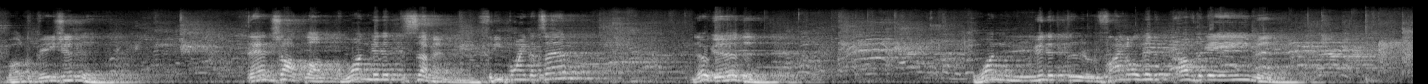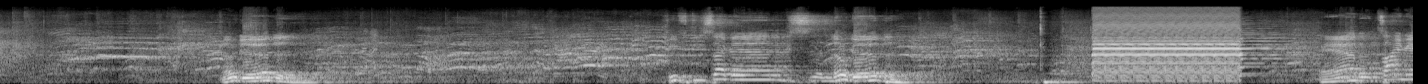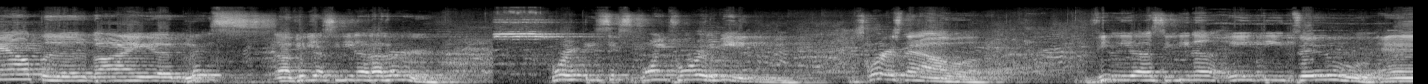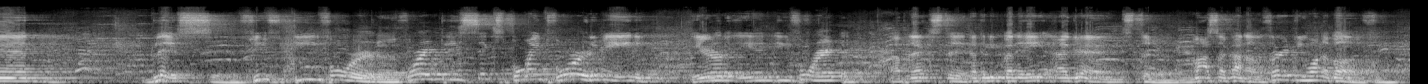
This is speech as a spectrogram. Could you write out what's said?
motivation. 10 shot clock, 1 minute 7. 3 point attempt. No good. One minute, final minute of the game. No good. 50 seconds, no good. And a timeout uh, by uh, Bliss, uh, Villa Celina rather. 46.4 remaining. The score is now Villa Celina 82 and Bliss 54 46.4 remain here in the fourth. Up next, Catholic Banay against Masakana 31 above.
